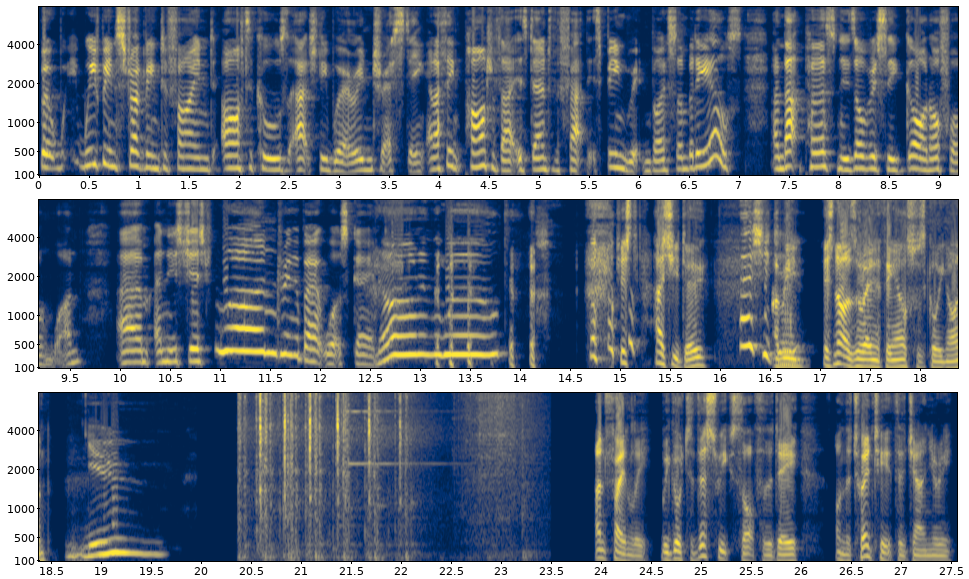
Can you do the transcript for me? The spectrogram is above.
but we- we've been struggling to find articles that actually were interesting. And I think part of that is down to the fact that it's being written by somebody else, and that person is obviously gone off on one. Um, and is just wondering about what's going on in the world. Just as you do. As you do. I mean, it's not as though anything else was going on. no. And finally, we go to this week's thought for the day on the 28th of January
